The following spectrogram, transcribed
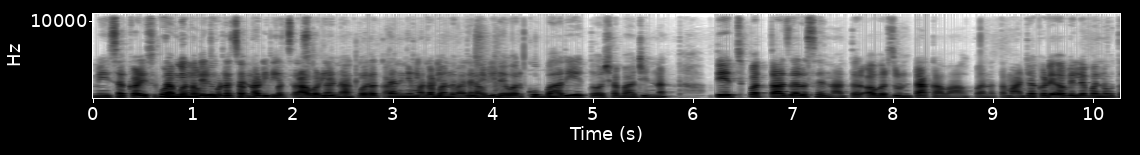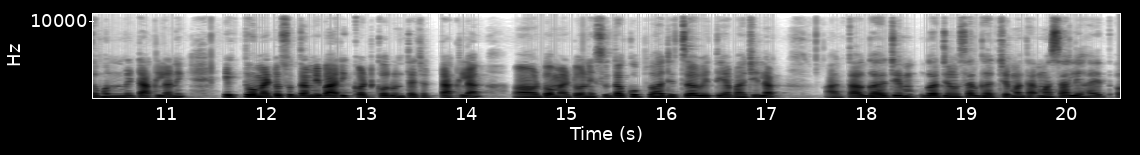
मी सकाळी सुद्धा बनवली थोडासा कढीपत्ता आवडली ना. परत त्यांनी मला बनवायला लावली. फ्लेवर खूप भारी येतो अशा भाजींना. तेच पत्ता जर असेल ना तर आवर्जून टाकावा. पण आता माझ्याकडे अवेलेबल नव्हतं म्हणून मी टाकलं नाही. एक टोमॅटोसुद्धा मी बारीक कट करून त्याच्यात टाकला. टोमॅटोने सुद्धा खूप भारी चव येते या भाजीला. आता गरजे गरजेनुसार घरचे मधा मसाले आहेत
